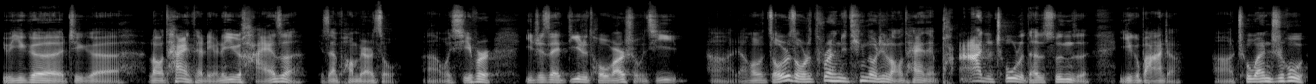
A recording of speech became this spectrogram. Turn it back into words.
有一个这个老太太领着一个孩子也在旁边走啊，我媳妇儿一直在低着头玩手机啊，然后走着走着，突然就听到这老太太啪就抽了他的孙子一个巴掌啊，抽完之后。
